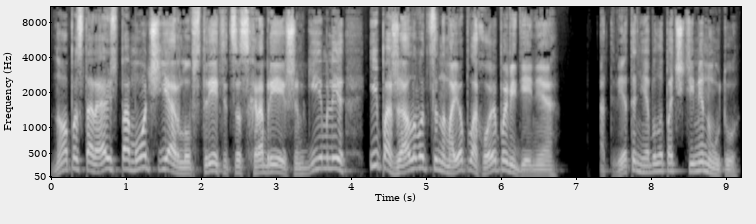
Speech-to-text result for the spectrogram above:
но постараюсь помочь ярлу встретиться с храбрейшим Гимли и пожаловаться на мое плохое поведение». Ответа не было почти минуту.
